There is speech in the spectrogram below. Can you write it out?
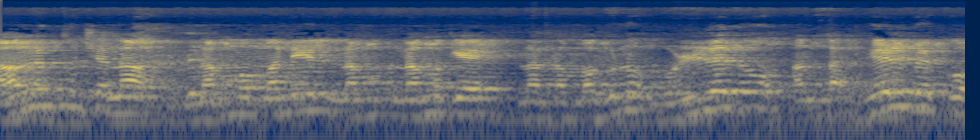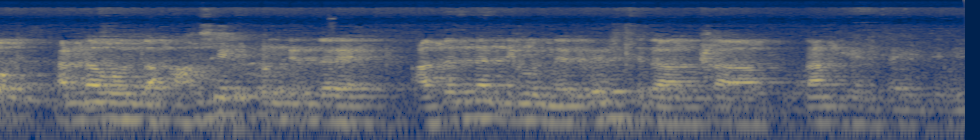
ನಾಲ್ಕು ಜನ ನಮ್ಮ ಮನೆಯಲ್ಲಿ ನಮ್ಮ ನಮಗೆ ನನ್ನ ಮಗನು ಒಳ್ಳೆಯದು ಅಂತ ಹೇಳಬೇಕು ಅನ್ನೋ ಒಂದು ಆಸೆ ಇಟ್ಕೊಂಡಿದ್ದಾರೆ ಅದನ್ನ ನೀವು ನೆರವೇರಿಸಿದ ಅಂತ ನಾನು ಹೇಳ್ತಾ ಇದ್ದೀನಿ.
